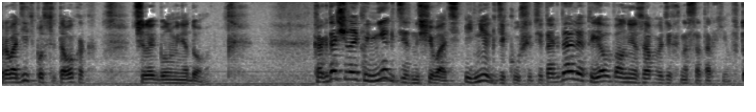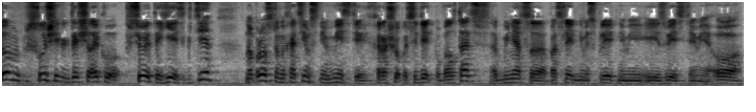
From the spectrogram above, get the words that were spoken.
Проводить после того, как человек был у меня дома. Когда человеку негде ночевать и негде кушать и так далее, то я выполняю заповедь на Сатархим. В том случае, когда человеку все это есть где, но просто мы хотим с ним вместе хорошо посидеть, поболтать, обменяться последними сплетнями и известиями о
